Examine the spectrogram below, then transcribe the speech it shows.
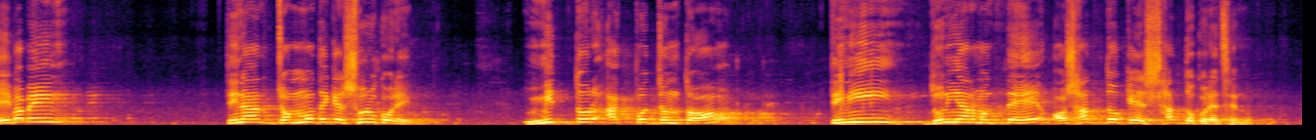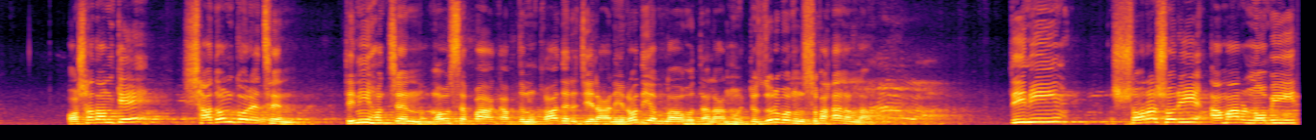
এইভাবেই তিনার জন্ম থেকে শুরু করে মৃত্যুর আগ পর্যন্ত তিনি দুনিয়ার মধ্যে অসাধ্যকে সাধ্য করেছেন। অসাধনকে সাধন করেছেন। তিনি হচ্ছেন গৌসে পাক আব্দুল কাদের জিরানি রদি আল্লাহ তালানহ একটু জোর বলুন সুবাহান আল্লাহ তিনি সরাসরি আমার নবীর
